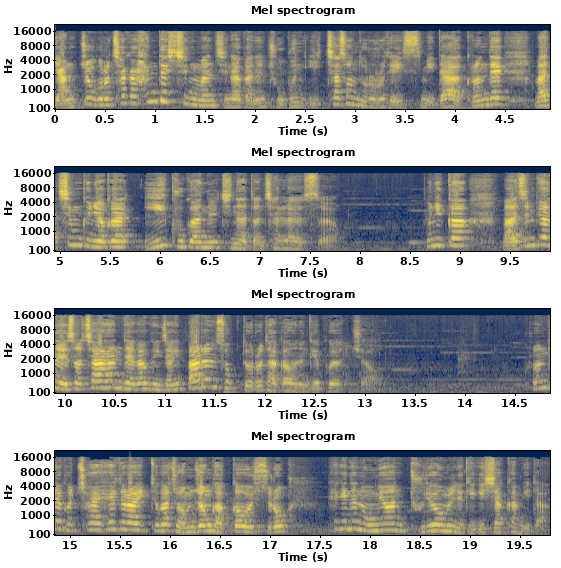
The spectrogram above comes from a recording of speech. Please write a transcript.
양쪽으로 차가 한 대씩만 지나가는 좁은 2차선 도로로 되어 있습니다. 그런데 마침 그녀가 이 구간을 지나던 찰나였어요. 보니까 맞은편에서 차 한 대가 굉장히 빠른 속도로 다가오는 게 보였죠. 그런데 그 차의 헤드라이트가 점점 가까울수록 패기는 오묘한 두려움을 느끼기 시작합니다.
